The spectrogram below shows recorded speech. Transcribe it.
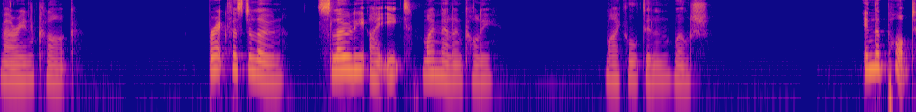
Marion Clark. Breakfast alone, Slowly I eat my melancholy. Michael Dylan Welch. In the pot,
